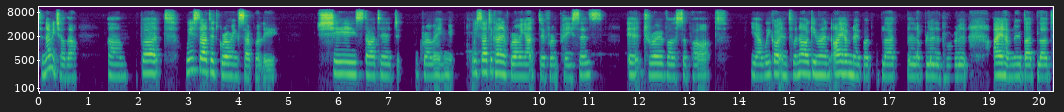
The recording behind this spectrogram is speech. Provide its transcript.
to know each other. Um, but we started growing separately. She started growing, we started kind of growing at different paces. It drove us apart. Yeah, we got into an argument. I have no blood, blood, blood, blood, blood. I have no bad blood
